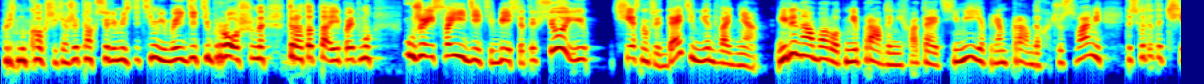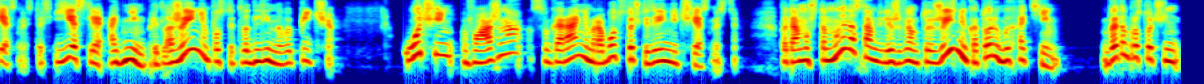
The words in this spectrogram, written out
говорят, ну как же, я же и так все время с детьми, мои дети брошены, тра-та-та, и поэтому уже и свои дети бесят, и все, и честно сказать, дайте мне два дня. Или наоборот, мне правда не хватает семьи, я прям правда хочу с вами. То есть вот эта честность. То есть если одним предложением после этого длинного питча очень важно с выгоранием работать с точки зрения честности. Потому что мы на самом деле живем той жизнью, которую мы хотим. В этом просто очень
